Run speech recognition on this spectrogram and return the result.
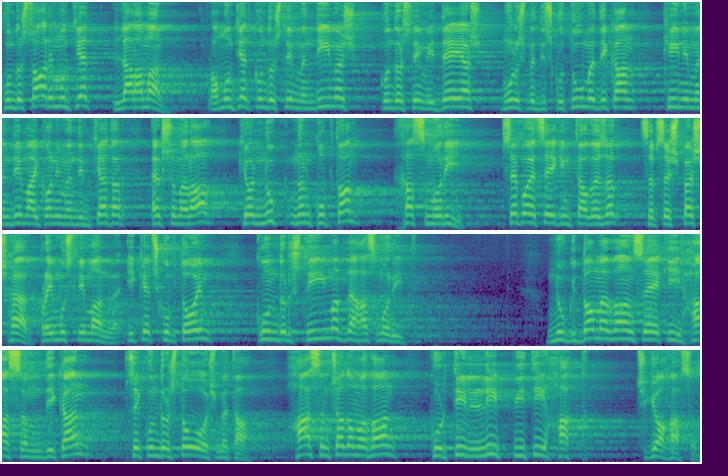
kundërshtari mund të jetë laraman, pra mund të jetë kundërshtim mendimesh, kundërshtim idejash, mundesh me diskutu me dikan, ki ni mendim, ai ka ni mendim tjetër, e kështu me radhë, kjo nuk nënkupton hasmëri. Pse po e cekim këta vllezër? Sepse shpeshherë, prej muslimanve, i keqkuptojmë kundërshtimet dhe hasmëritë. Nuk domethanë se e ki hasëm dikan, pse kundërshtohesh me ta. Hasëm ça domethanë, kur ti lyp i tij hak, qekjo hasëm.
